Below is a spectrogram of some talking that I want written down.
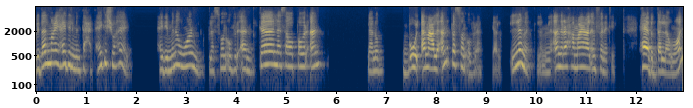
بضل معي هيدي اللي من تحت. هيدي شو هي هيدي منها 1 plus 1 over n. كلها سوا power n لأنه بقول n على n plus 1 over n. يلا. limit لما n رايحة معي على ال infinity هاي بتضل 1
